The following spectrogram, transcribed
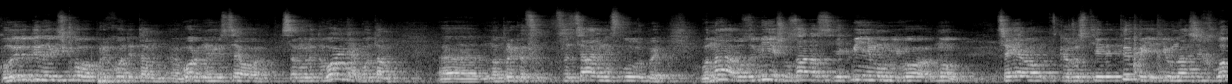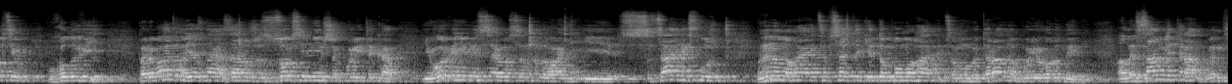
Коли людина військова приходить там в органи місцевого самоврядування або там, е, наприклад, соціальні служби, вона розуміє, що зараз, як мінімум, його, ну, це я вам скажу стереотипи, які у наших хлопців в голові. Переважно, я знаю, зараз вже зовсім інша політика і органів місцевого самоврядування, і соціальних служб. Вони намагаються все ж таки допомагати цьому ветерану або його родині. Але сам ветеран, він,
